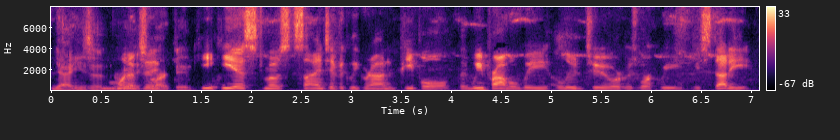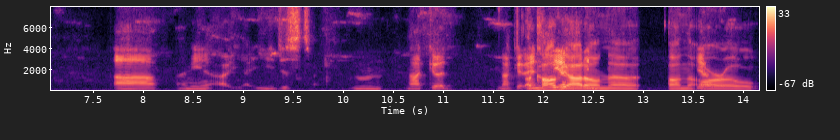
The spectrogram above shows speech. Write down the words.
Yeah, he's a One really of the- smart dude. geekiest, most scientifically grounded people that we probably allude to or whose work we, we study. Uh, I mean, uh, you just mm, not good, not good. A And caveat on the on the Yeah. RO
